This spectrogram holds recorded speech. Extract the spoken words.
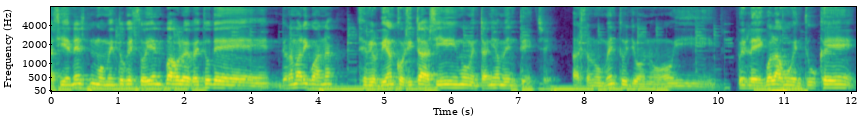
así en el momento que estoy bajo los efectos de, de, la marihuana, se me olvidan cositas así momentáneamente. Sí. Hasta el momento yo no, y pues le digo a la juventud que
